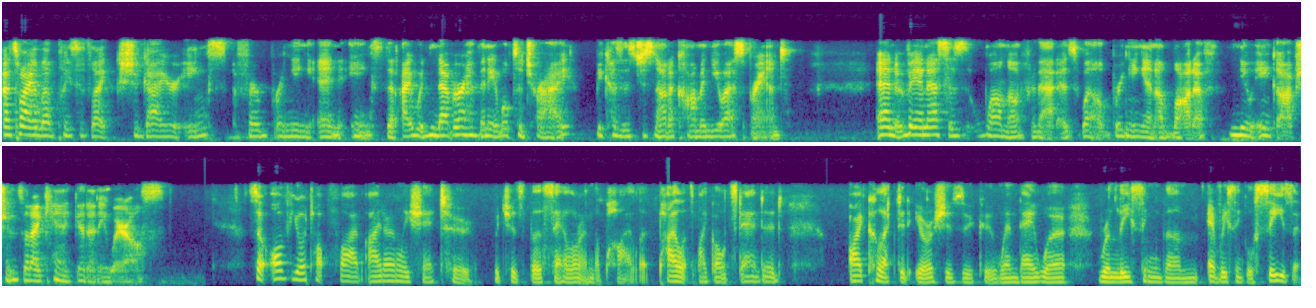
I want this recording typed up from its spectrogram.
That's why I love places like Shigure Inks for bringing in inks that I would never have been able to try because it's just not a common US brand. And Vanness is well known for that as well, bringing in a lot of new ink options that I can't get anywhere else. So, of your top five, I'd only share two, which is the Sailor and the Pilot. Pilot's my gold standard. I collected Iroshizuku when they were releasing them every single season.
